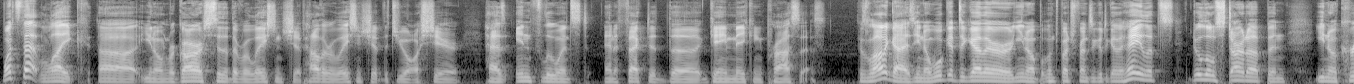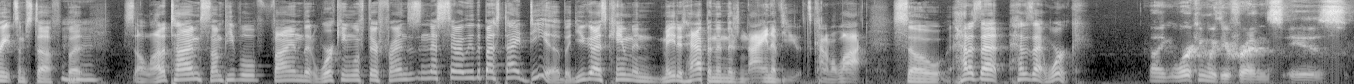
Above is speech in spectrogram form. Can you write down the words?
What's that like? Uh, you know, in regards to the relationship, how the relationship that you all share has influenced and affected the game making process. Because a lot of guys, you know, we'll get together, or you know, a bunch, of friends will get together. Hey, let's do a little startup and you know, create some stuff. But a lot of times, some people find that working with their friends isn't necessarily the best idea. But you guys came and made it happen. Then there's nine of you. It's kind of a lot. So how does that how does that work? Like working with your friends is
